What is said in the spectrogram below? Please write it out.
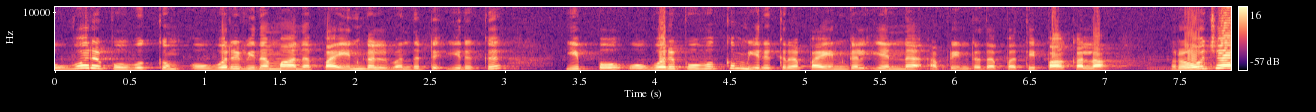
ஒவ்வொரு பூவுக்கும் ஒவ்வொரு விதமான பயன்கள் வந்துட்டு இருக்கு. இப்போ ஒவ்வொரு பூவுக்கும் இருக்கிற பயன்கள் என்ன அப்படின்றத பத்தி பார்க்கலாம். ரோஜா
